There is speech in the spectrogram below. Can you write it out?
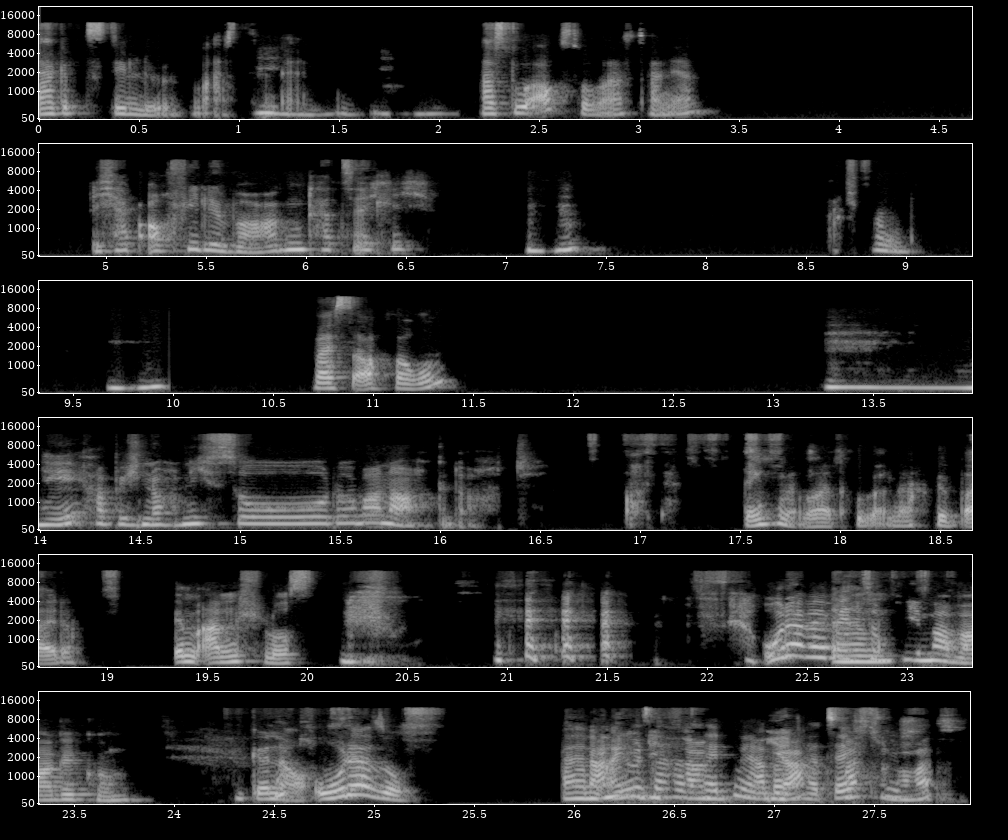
da gibt es die Löwenaszendenten. Mhm. Hast du auch sowas, Tanja? Ich habe auch viele Wagen tatsächlich. Mhm. Ach, spannend. Mhm. Weißt du auch warum? Hm, nee, habe ich noch nicht so drüber nachgedacht. Oh, denken wir mal drüber nach, wir beide. Im Anschluss. Oder wenn wir ähm, zum Thema Waage kommen. Genau, Gut. oder so. Ähm, eine Sache sagen, fällt mir aber ja, tatsächlich. Hast du noch was?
